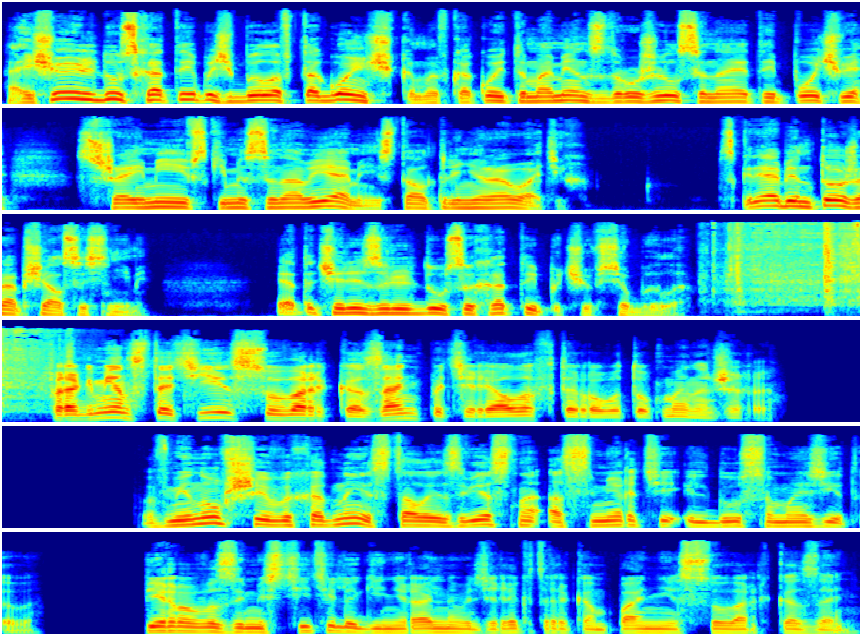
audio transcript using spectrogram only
А еще Ильдус Хатыпыч был автогонщиком и в какой-то момент сдружился на этой почве с шаймеевскими сыновьями и стал тренировать их. Скрябин тоже общался с ними. Это через Ильдуса Хатыпыча все было. Фрагмент статьи «Сувар Казань потеряла второго топ-менеджера». В минувшие выходные стало известно о смерти Ильдуса Мазитова, первого заместителя генерального директора компании «Сувар Казань».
